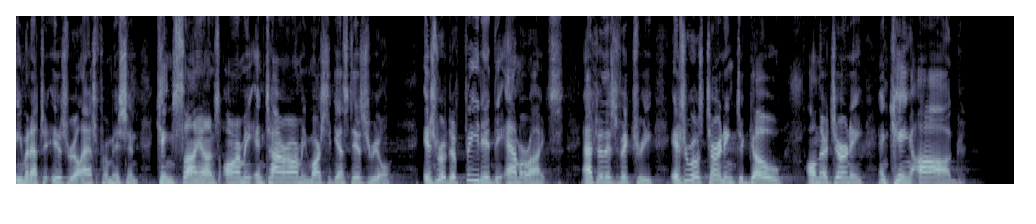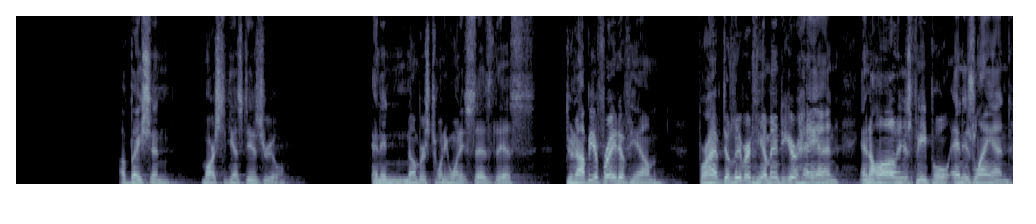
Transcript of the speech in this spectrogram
even after Israel asked permission. King Sihon's army, entire army, marched against Israel. Israel defeated the Amorites. After this victory, Israel was turning to go on their journey, and King Og of Bashan marched against Israel. And in Numbers 21, it says this Do not be afraid of him, for I have delivered him into your hand and all his people and his land.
